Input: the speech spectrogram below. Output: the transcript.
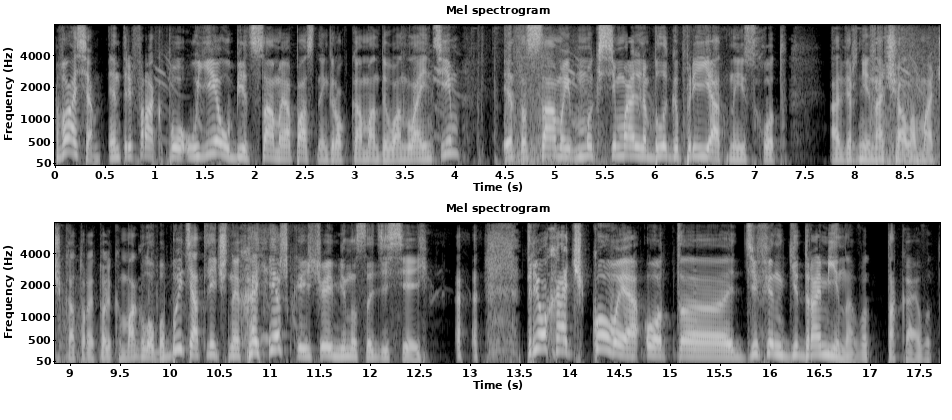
Вася, энтрифраг по УЕ, убит самый опасный игрок команды One Line Team. Это самый максимально благоприятный исход а вернее начало матча, которое только могло бы быть. Отличная хаешка, еще и минус Одиссей. Трехочковая от э, дифенгидрамина. Вот такая вот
